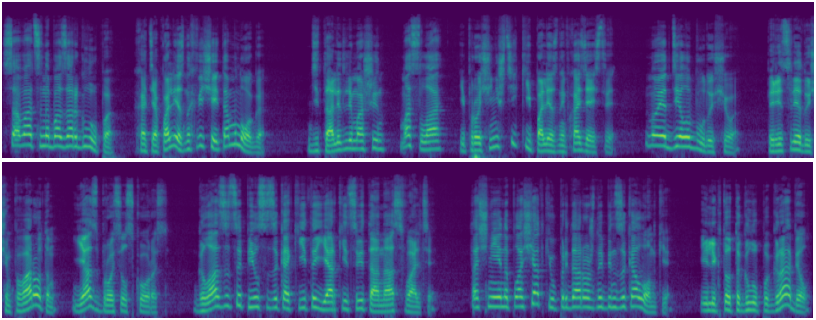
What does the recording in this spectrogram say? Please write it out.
Соваться на базар глупо, хотя полезных вещей там много. Детали для машин, масла и прочие ништяки, полезные в хозяйстве. Но это дело будущего. Перед следующим поворотом я сбросил скорость. Глаз зацепился за какие-то яркие цвета на асфальте. Точнее, на площадке у придорожной бензоколонки. Или кто-то глупо грабил,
